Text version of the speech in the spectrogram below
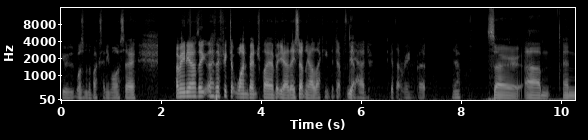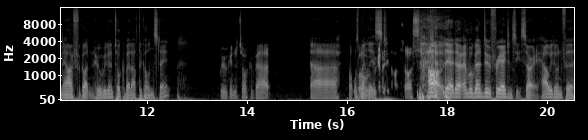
He wasn't in the Bucks anymore. So, I mean, yeah, they they picked up one bench player, but yeah, they certainly are lacking the depth they had to get that ring. But yeah. So, um, and now I've forgotten who we're we going to talk about after Golden State. We were going to talk about. Uh, what was well, my list? Oh yeah, no, and we're going to do free agency. Sorry, how are we doing for?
